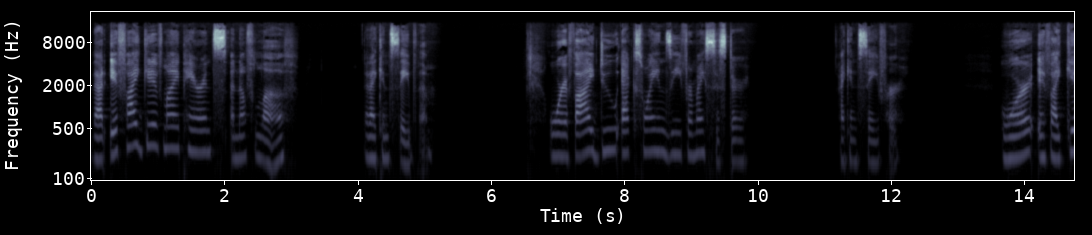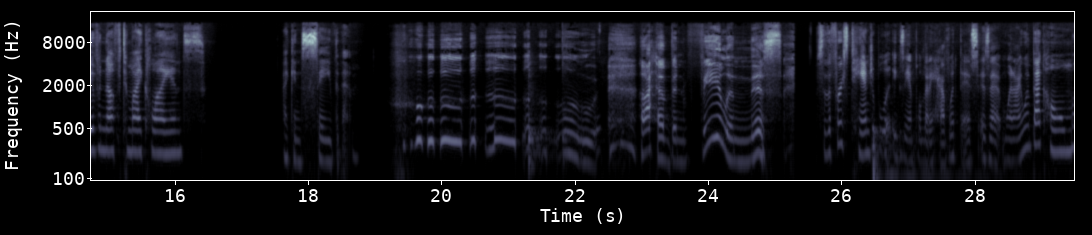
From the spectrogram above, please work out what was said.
that if I give my parents enough love, that I can save them. Or if I do X, Y, and Z for my sister, I can save her. Or if I give enough to my clients, I can save them. I have been feeling this. So, the first tangible example that I have with this is that when I went back home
